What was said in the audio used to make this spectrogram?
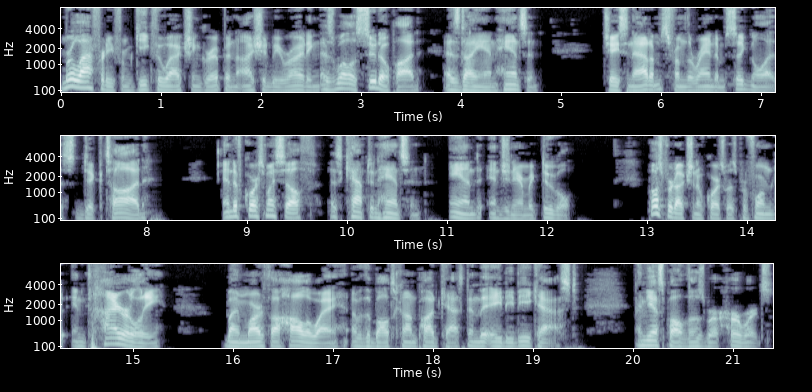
Mur Lafferty from Geek Fu Action Grip and I Should Be Writing, as well as Pseudopod as Diane Hanson, Jason Adams from The Random Signal as Dick Todd, and of course myself as Captain Hanson and Engineer McDougal. Post production, of course, was performed entirely by Martha Holloway of the Balticon podcast and the ADD cast. And yes, Paul, those were her words.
